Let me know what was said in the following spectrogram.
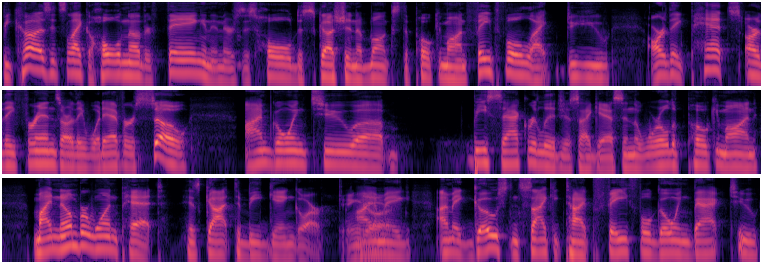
because it's like a whole nother thing and then there's this whole discussion amongst the pokemon faithful like do you are they pets? Are they friends? Are they whatever? So i'm going to uh, be sacrilegious i guess in the world of pokemon. My number one pet has got to be gengar, i am a i'm a ghost and psychic type faithful going back to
